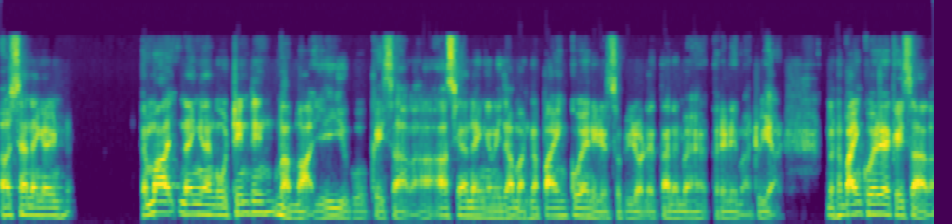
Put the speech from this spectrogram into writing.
အာဆီယံနိုင်ငံမြန်မာနိုင်ငံကိုတင်းတင်းမာမာရေးယူဖို့ကိစ္စကအာဆီယံနိုင်ငံတွေကြားမှာနှစ်ပိုင်းကွဲနေတယ်ဆိုပြီးတော့လည်းတန်တမန်သတင်းတွေမှာတွေ့ရတယ်။နှစ်ပိုင်းကွဲတဲ့ကိစ္စက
